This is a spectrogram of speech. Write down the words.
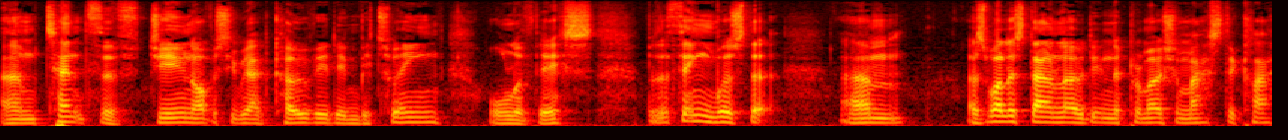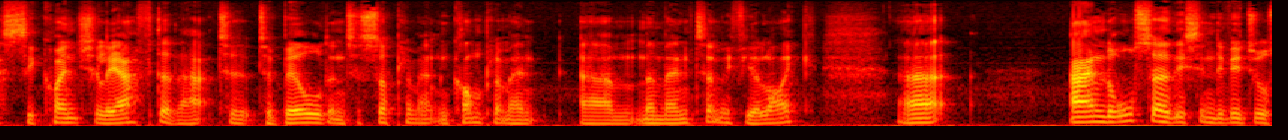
Um, 10th of June, obviously we had COVID in between all of this, but the thing was that um, as well as downloading the promotion masterclass sequentially after that to, to build and to supplement and complement um, momentum, if you like. Uh, and also, this individual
